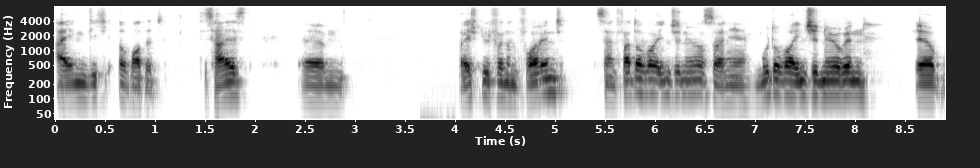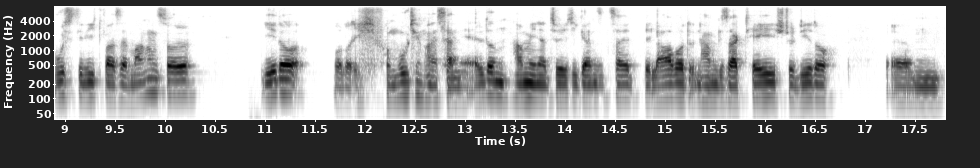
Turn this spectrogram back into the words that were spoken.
eigentlich erwartet. Das heißt, ähm, Beispiel von einem Freund, sein Vater war Ingenieur, seine Mutter war Ingenieurin, er wusste nicht, was er machen soll. Jeder oder ich vermute mal seine Eltern, haben ihn natürlich die ganze Zeit belabert und haben gesagt, hey, studier doch ähm,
